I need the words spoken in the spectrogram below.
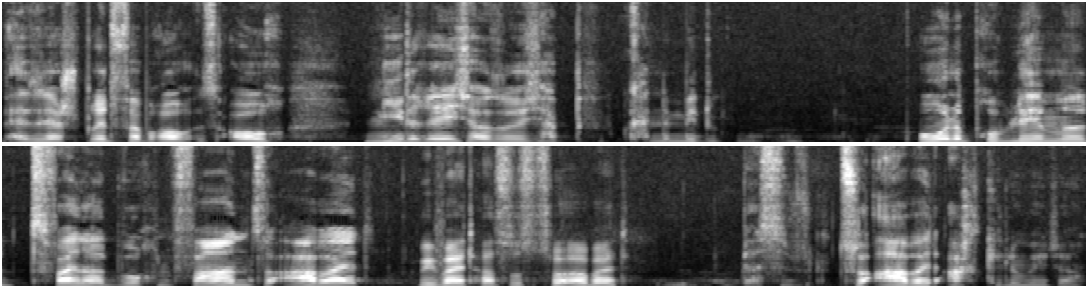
also der Spritverbrauch ist auch niedrig, also ich hab, kann damit ohne Probleme zweieinhalb Wochen fahren zur Arbeit. Wie weit hast du es zur Arbeit? Das ist zur Arbeit acht Kilometer.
